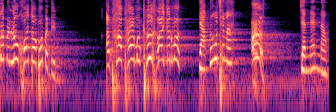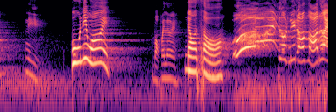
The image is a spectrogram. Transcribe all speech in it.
นั้นเป็นลูกของไอ้โจรปล้นแผ่นดิน อันท่าแท้มึงคือใครกันวะอยากรู้ใช่ไหมเออจะแนะนำนี่กูนี่โว้ยบอกไปเลยนอสอโอ้ยรุ่นนี้นอสอด้วย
